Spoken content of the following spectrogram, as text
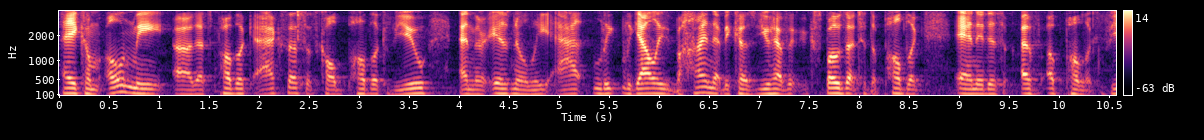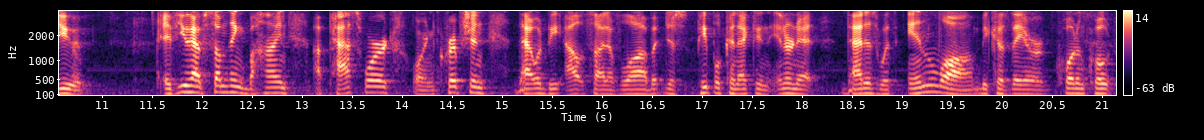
"Hey, come own me." Uh, that's public access. That's called public view, and there is no le- le- legality behind that because you have exposed that to the public, and it is of a public view. If you have something behind a password or encryption, that would be outside of law. But just people connecting the internet, that is within law because they are quote unquote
